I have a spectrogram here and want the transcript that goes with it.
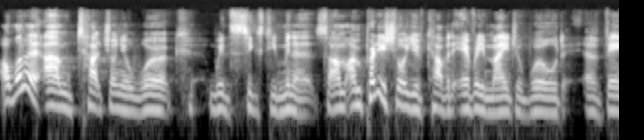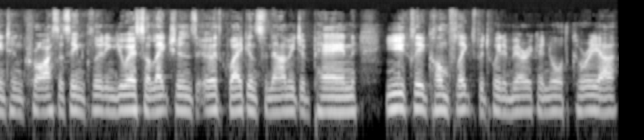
I want to um, touch on your work with 60 Minutes. Um, I'm pretty sure you've covered every major world event and crisis, including US elections, earthquake and tsunami, Japan, nuclear conflict between America and North Korea.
